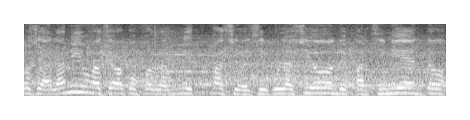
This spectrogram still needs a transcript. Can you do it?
O sea, la misma se va a conformar un espacio de circulación, de esparcimiento,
